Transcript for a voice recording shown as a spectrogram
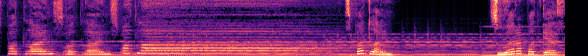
Spotline, spotline, spotline. Spotline. Suara podcast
